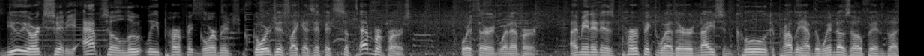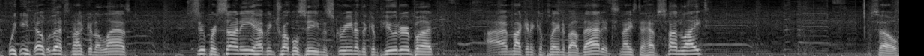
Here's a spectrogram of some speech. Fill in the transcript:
New York City. Absolutely perfect, gorgeous, gorgeous, like as if it's September 1st or 3rd, whatever. I mean, it is perfect weather, nice and cool. Could probably have the windows open, but we know that's not going to last. Super sunny, having trouble seeing the screen on the computer, but I'm not going to complain about that. It's nice to have sunlight. So,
